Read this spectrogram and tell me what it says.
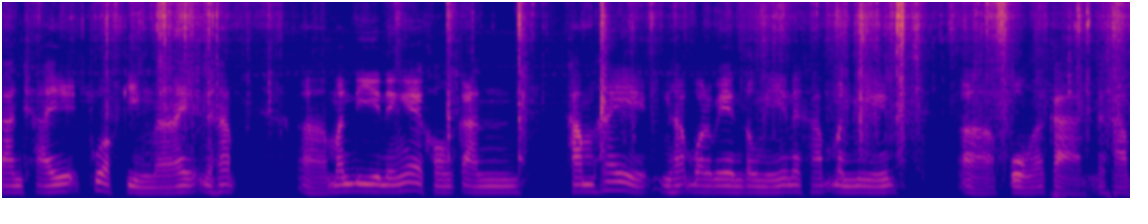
การใช้พวกกิ่งไม้นะครับมันดีในแง่ของการทำให้นะครับบริเวณตรงนี้นะครับ มันมีโปร่งอากาศนะครับ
